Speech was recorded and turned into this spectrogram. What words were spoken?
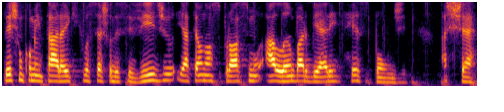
Deixe um comentário aí o que você achou desse vídeo e até o nosso próximo Alan Barbieri Responde. Axé!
